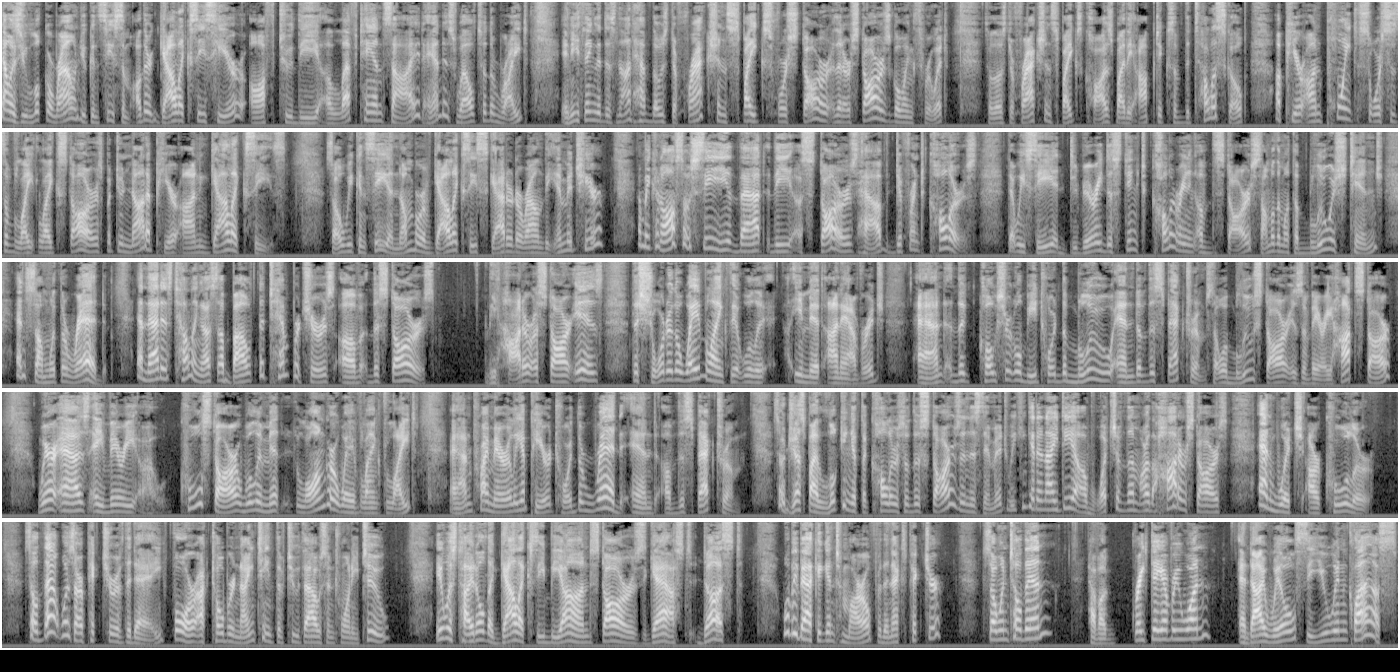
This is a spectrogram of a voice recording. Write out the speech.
Now as you look around, you can see some other galaxies here off to the uh, left hand side and as well to the right. Anything that does not have those diffraction spikes for star that are stars going through it. So those diffraction spikes caused by the optics of the telescope appear on point sources of light like stars, but do not appear on galaxies. So we can see a number of galaxies scattered around the image here. And we can also see that the uh, stars have different colors that we see a very distinct coloring of the stars, some of them with a bluish tinge and some with a red. And that is telling us about the temperatures of the stars. The hotter a star is, the shorter the wavelength it will emit on average and the closer it will be toward the blue end of the spectrum. So a blue star is a very hot star, whereas a very uh, cool star will emit longer wavelength light and primarily appear toward the red end of the spectrum. So just by looking at the colors of the stars in this image, we can get an idea of which of them are the hotter stars and which are cooler. So that was our picture of the day for October 19th of 2022. It was titled a galaxy beyond stars, gas, dust. We'll be back again tomorrow for the next picture. So until then, have a great day, everyone. And I will see you in class.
